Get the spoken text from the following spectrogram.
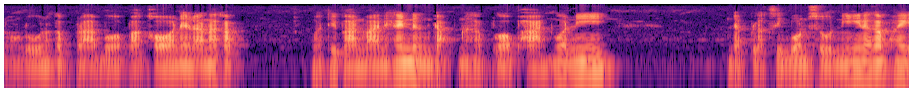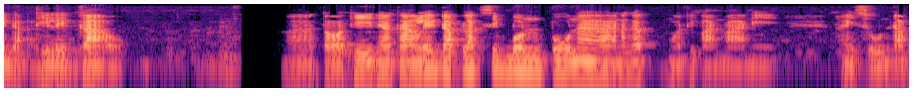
ลองดูนะครับปลาบ่อปลาคอเนี่ยนะครับ วันที่ผ่านมาเนี่ยให้หนึ่งดับนะครับ ก็ผ่านงวันนี้ ดับหลักสิบบนสูตรนี้นะครับ ให้ดับที่เลขเก้ามาต่อที่แนวทางเลขดับหลักสิบบนปูนานะครับงวดที่ผ่านมานี่ให้ศูนย์ดับ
